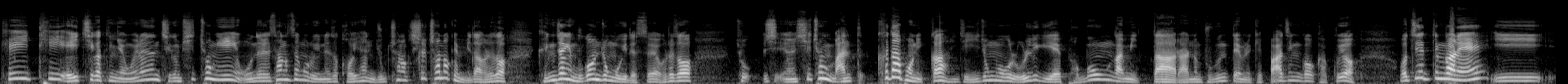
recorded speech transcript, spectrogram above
KTH 같은 경우에는 지금 시총이 오늘 상승으로 인해서 거의 한 6천억, 7천억입니다. 그래서 굉장히 무거운 종목이 됐어요. 그래서 조, 시, 총이 많, 크다 보니까 이제 이 종목을 올리기에 버거운 감이 있다라는 부분 때문에 이렇게 빠진 것 같고요. 어찌됐든 간에 이,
